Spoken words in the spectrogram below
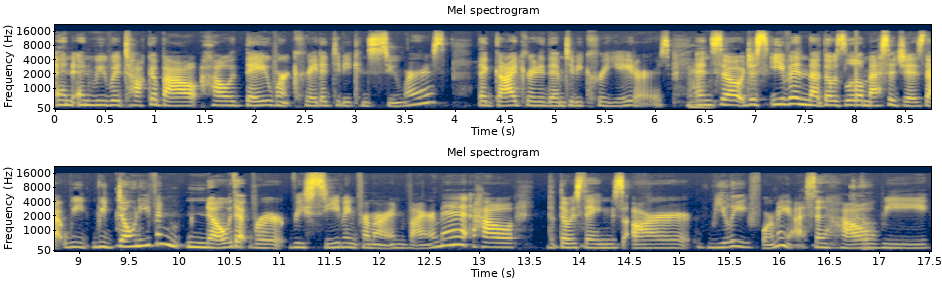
and and we would talk about how they weren't created to be consumers that god created them to be creators. And so just even that those little messages that we we don't even know that we're receiving from our environment how that those things are really forming us and how we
